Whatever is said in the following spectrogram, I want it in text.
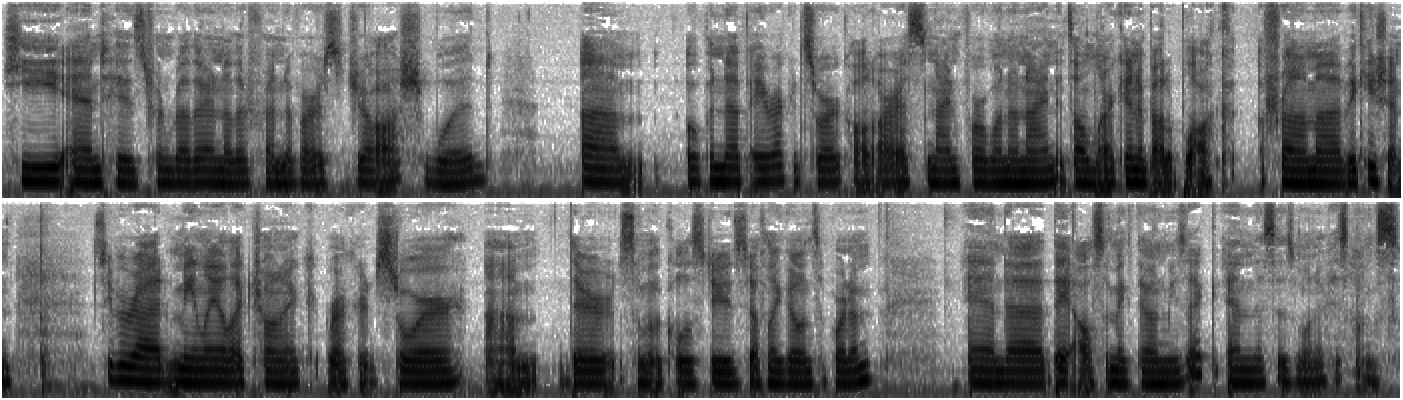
He and his twin brother, another friend of ours, Josh Wood, um, opened up a record store called RS 94109. It's on Larkin, about a block from uh, Vacation. Super rad, mainly electronic record store. Um, they're some of the coolest dudes. Definitely go and support them. And uh, they also make their own music, and this is one of his songs.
